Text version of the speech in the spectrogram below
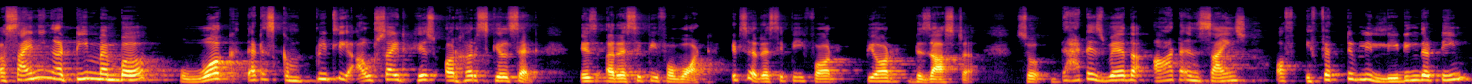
Assigning a team member work that is completely outside his or her skill set is a recipe for what? It's a recipe for pure disaster. So that is where the art and science of effectively leading the team,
